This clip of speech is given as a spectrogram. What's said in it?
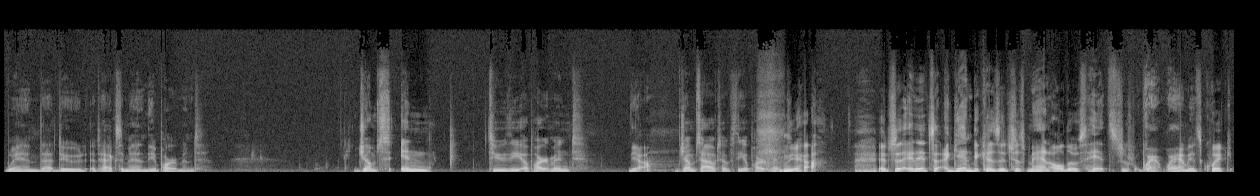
when that dude attacks him in the apartment. Jumps into the apartment, Yeah. jumps out of the apartment. Yeah. It's and it's again because it's just man, all those hits just wham wham. It's quick.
